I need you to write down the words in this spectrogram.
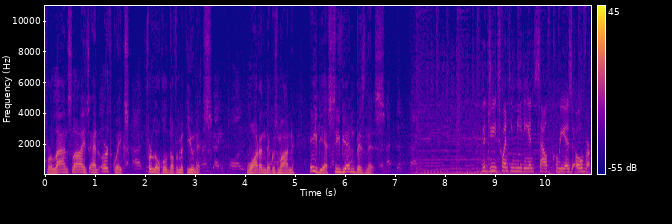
for landslides and earthquakes for local government units. Warren de Guzman, ABS-CBN Business. The G20 meeting in South Korea is over.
